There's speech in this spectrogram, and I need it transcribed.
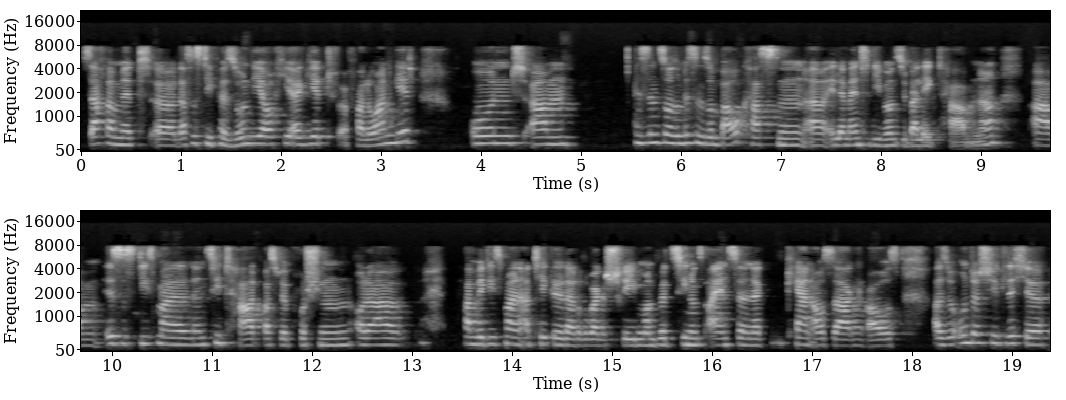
Sache mit, äh, das ist die Person, die auch hier agiert, verloren geht. Und ähm, es sind so ein bisschen so Baukasten-Elemente, die wir uns überlegt haben. Ne? Ähm, ist es diesmal ein Zitat, was wir pushen oder haben wir diesmal einen Artikel darüber geschrieben und wir ziehen uns einzelne Kernaussagen raus. Also unterschiedliche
